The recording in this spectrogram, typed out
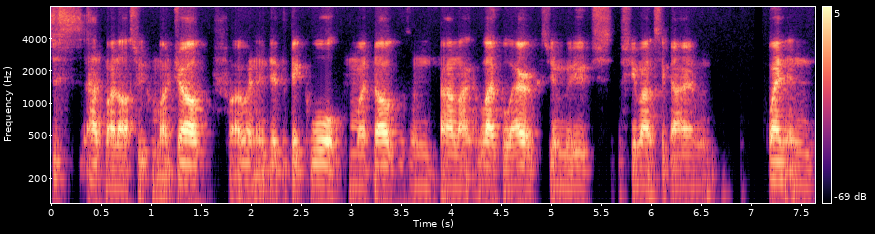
just had my last week on my job. I went and did a big walk with my dogs and found like a local area because we moved a few months ago and went and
